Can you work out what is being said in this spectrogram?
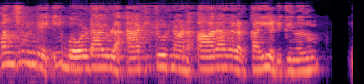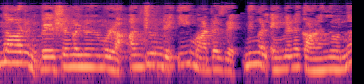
അഞ്ജുവിന്റെ ഈ ബോൾഡായുള്ള ആറ്റിറ്റ്യൂഡിനാണ് ആരാധകർ കൈയടിക്കുന്നതും. നാടൻ വേഷങ്ങളിൽ നിന്നുമുള്ള അഞ്ജുവിന്റെ ഈ മാറ്റത്തെ നിങ്ങൾ എങ്ങനെ കാണുന്നുവെന്ന്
